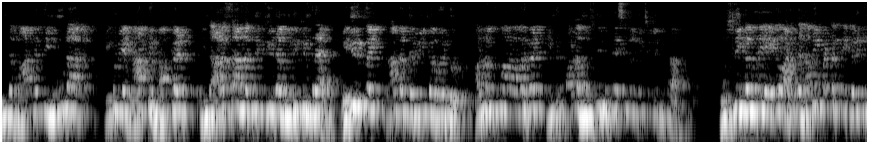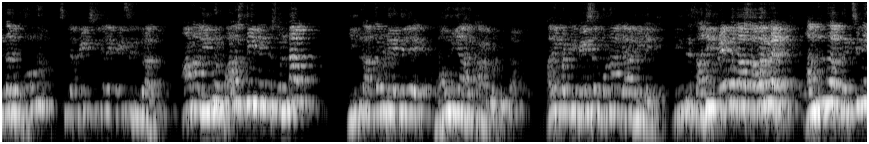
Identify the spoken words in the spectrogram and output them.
இந்த மாற்றத்தின் ஊடாக எங்களுடைய நாட்டு மக்கள் இந்த அரசாங்கத்துக்கு இடம் இருக்கின்ற எதிர்ப்பை நாங்கள் தெரிவிக்க வேண்டும். அருணகுமார் அவர்கள் இன்று பல முஸ்லிம் பிரதேசங்களுக்கு செல்கின்றார்கள். முஸ்லிம்களுடைய ஏதோ அடுத்த நபை பட்டத்தை பெறுகின்றது போன்று சில பேச்சுக்களை பேசுகின்றார்கள். ஆனால் இன்று பலஸ்தீன் என்று சொன்னால் இன்று அந்த விடயத்திலே மௌனியாக காணப்படுகின்றார் அதை பற்றி பேச போனால் யாரும் இல்லை இன்று சஜித் பிரேமதாஸ் அவர்கள் அந்த பிரச்சனை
